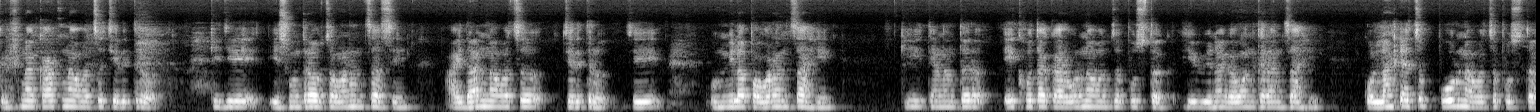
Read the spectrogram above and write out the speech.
कृष्णा काक नावाचं चरित्र की जे यशवंतराव चव्हाणांचं असेल आयदान नावाचं चरित्र जे उर्मिला पवारांचं आहे की त्यानंतर एक होता कारवर नावाचं पुस्तक हे विना गावणकरांचं आहे. कोल्हाट्याचं पोर नावाचं पुस्तक.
